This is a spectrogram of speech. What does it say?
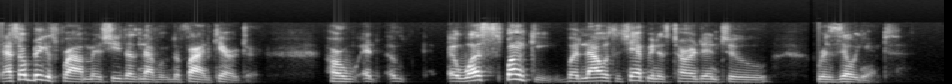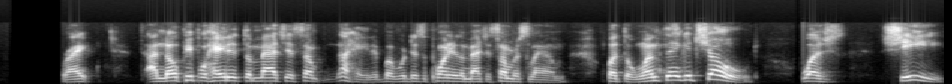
That's her biggest problem is she doesn't have a defined character. Her it, it was spunky, but now as the champion it's turned into resilient. Right? I know people hated the match at some not hated, but were disappointed in the match at SummerSlam. But the one thing it showed was she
